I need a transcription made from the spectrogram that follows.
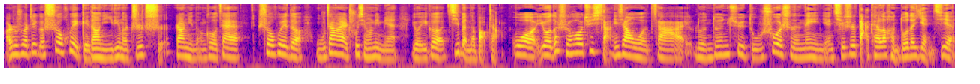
而是说这个社会给到你一定的支持，让你能够在。社会的无障碍出行里面有一个基本的保障。我有的时候去想一想，我在伦敦去读硕士的那一年，其实打开了很多的眼界。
